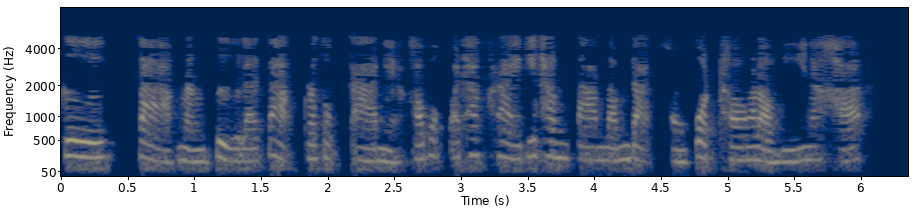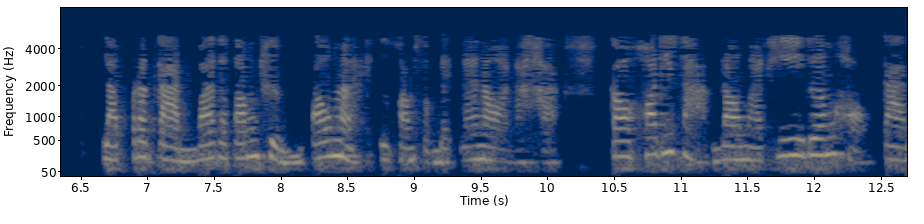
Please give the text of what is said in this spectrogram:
คือจากหนังสือและจากประสบการณ์เนี่ยเขาบอกว่าถ้าใครที่ทำตามลำดับของกฎทองเหล่านี้นะคะ รับประกันว่าจะต้องถึงเป้าหมายคือความสำเร็จแน่นอนนะคะ ก็ข้อที่สามเรามาที่เรื่องของการ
